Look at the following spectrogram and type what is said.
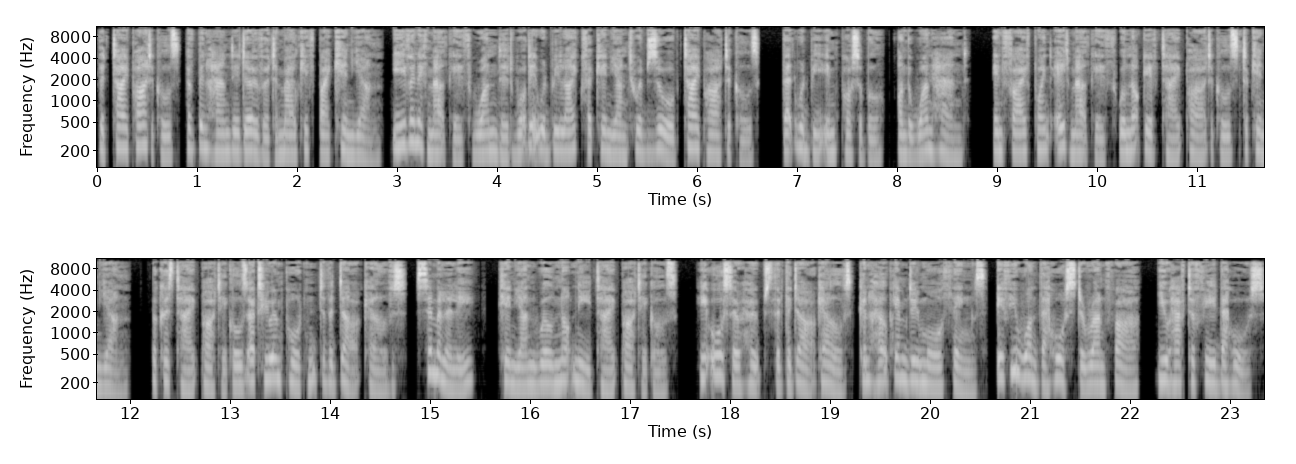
the Tai particles have been handed over to Malkith by Kinyan. Even if Malkith wondered what it would be like for Kinyan to absorb Tai particles, that would be impossible. On the one hand, in 5.8 Malkith will not give Tai particles to Kinyan, because Tai particles are too important to the Dark Elves. Similarly, Kinyan will not need Tai particles. He also hopes that the Dark Elves can help him do more things. If you want the horse to run far, you have to feed the horse.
